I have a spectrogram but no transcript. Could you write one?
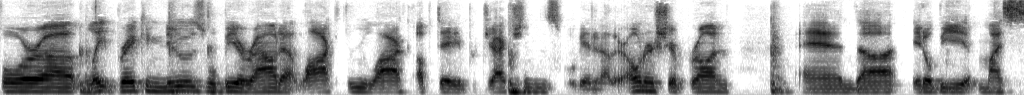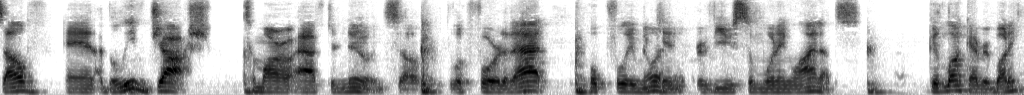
for uh, late breaking news. We'll be around at Lock Through Lock, updating projections. We'll get another ownership run, and uh, it'll be myself and I believe Josh tomorrow afternoon. So look forward to that. Hopefully, we can review some winning lineups. Good luck, everybody.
